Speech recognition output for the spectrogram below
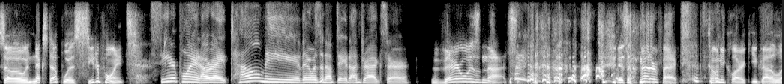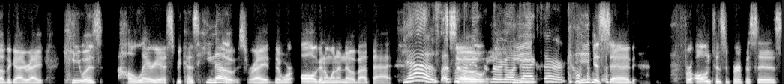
So next up was Cedar Point. Cedar Point. All right. Tell me there was an update on Dragster. There was not. As a matter of fact, Tony Clark, you gotta love the guy, right? He was hilarious because he knows, right, that we're all gonna want to know about that. Yes. That's so what they're going he- Dragster. He just said, for all intents and purposes,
